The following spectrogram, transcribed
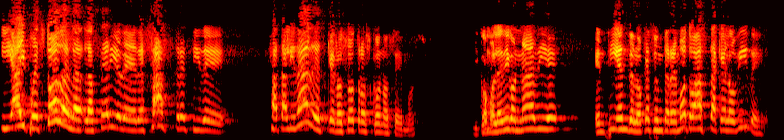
y hay pues toda la, serie de desastres y de fatalidades que nosotros conocemos. Y como le digo, nadie entiende lo que es un terremoto hasta que lo vive.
